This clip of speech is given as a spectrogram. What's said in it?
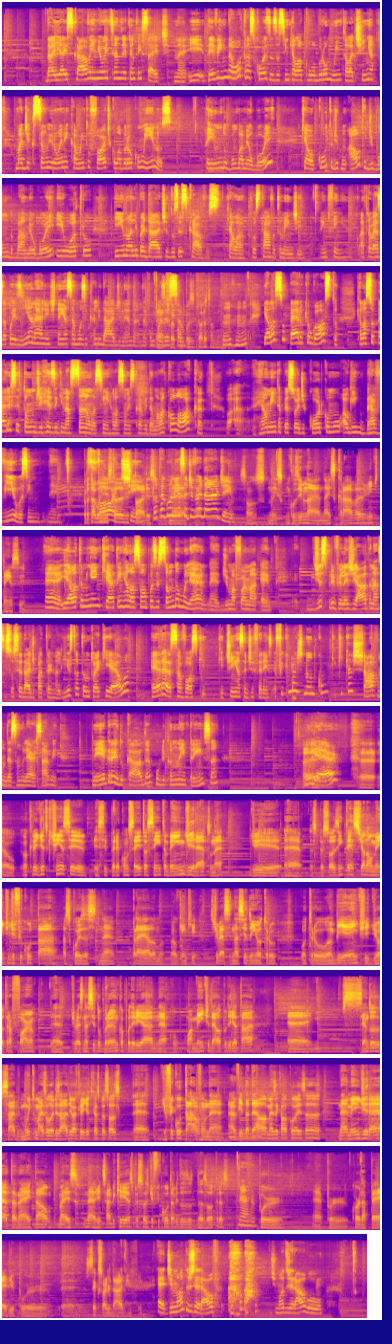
Daí a escrava em 1887, né? E teve ainda outras coisas assim que ela colaborou muito. Ela tinha uma dicção irônica muito forte, colaborou com hinos. Tem um do Bumba Meu Boi, que é o culto de alto de Bumba Meu Boi, e o outro hino à liberdade dos escravos, que ela gostava também de enfim, através da poesia, né, a gente tem essa musicalidade, né, da, da composição. É, foi compositora também. Uhum. E ela supera o que eu gosto, que ela supera esse tom de resignação, assim, em relação à escravidão. Ela coloca realmente a pessoa de cor como alguém bravio, assim, né, Protagonista forte, das histórias. Protagonista né? de verdade. São os, inclusive na, na escrava a gente tem esse. É, e ela também é inquieta em relação à posição da mulher, né? De uma forma. É, desprivilegiada nessa sociedade paternalista, tanto é que ela era essa voz que, que tinha essa diferença. Eu fico imaginando como que, que, achavam dessa mulher, sabe? Negra, educada, publicando na imprensa, é, mulher. É, eu, eu acredito que tinha esse, esse preconceito, assim, também indireto, né? De é, as pessoas intencionalmente dificultar as coisas, né? para ela, uma, alguém que tivesse nascido em outro, outro ambiente, de outra forma, é, tivesse nascido branca, poderia, né, com, com a mente dela, poderia estar tá, é, sendo, sabe, muito mais valorizada. E eu acredito que as pessoas é, dificultavam, né, a vida uhum. dela, mas aquela coisa né, meio indireta, né, e tal, mas, né, a gente sabe que as pessoas dificultam a vida das outras uhum. por é, por cor da pele, por é, sexualidade, enfim. É, de modo geral, de modo geral, o,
